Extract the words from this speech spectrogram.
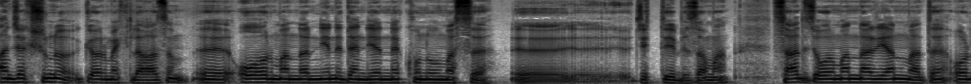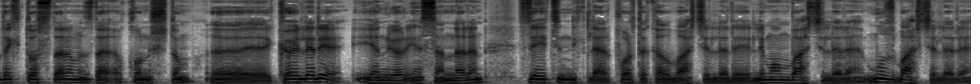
Ancak şunu görmek lazım. E, o ormanların yeniden yerine konulması e, ciddi bir zaman. Sadece ormanlar yanmadı. Oradaki dostlarımızla konuştum. E, köyleri yanıyor insanların. Zeytinlikler, portakal bahçeleri, limon bahçeleri, muz bahçeleri.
